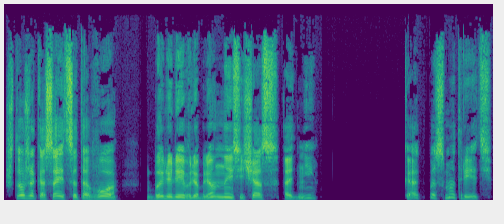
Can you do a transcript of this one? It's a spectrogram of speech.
Что же касается того, были ли влюбленные сейчас одни? Как посмотреть?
